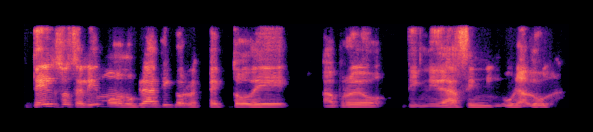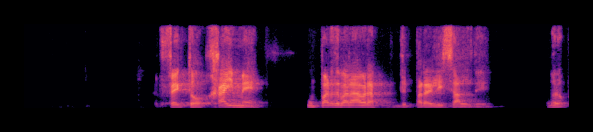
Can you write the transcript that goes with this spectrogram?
del socialismo democrático respecto de apruebo dignidad sin ninguna duda. Perfecto. Jaime, un par de palabras para Elizalde. Bueno,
